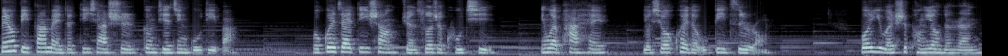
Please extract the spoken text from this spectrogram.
没有比发霉的地下室更接近谷底吧？我跪在地上，卷缩着哭泣，因为怕黑，有羞愧的无地自容。我以为是朋友的人，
